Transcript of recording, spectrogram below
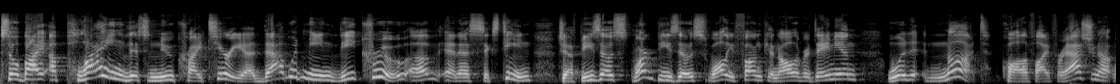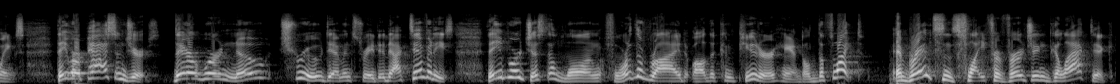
So by applying this new criteria, that would mean the crew of NS-16, Jeff Bezos, Mark Bezos, Wally Funk, and Oliver Daemen would not qualify for astronaut wings. They were passengers. There were no true demonstrated activities. They were just along for the ride while the computer handled the flight. And Branson's flight for Virgin Galactic,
